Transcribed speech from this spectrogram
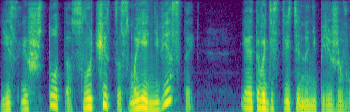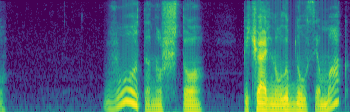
Если что-то случится с моей невестой, я этого действительно не переживу. Вот оно что! Печально улыбнулся маг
